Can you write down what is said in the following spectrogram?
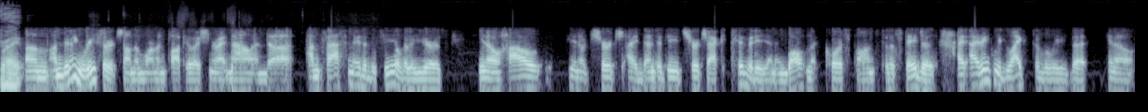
Right. Um, I'm doing research on the Mormon population right now, and uh, I'm fascinated to see over the years, you know, how you know, church identity, church activity, and involvement corresponds to the stages. I, I think we'd like to believe that, you know,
